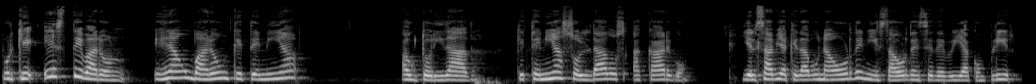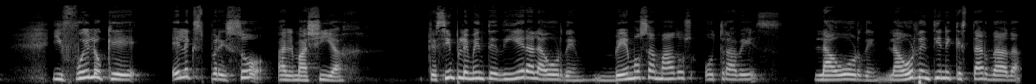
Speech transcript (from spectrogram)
Porque este varón era un varón que tenía autoridad, que tenía soldados a cargo, y él sabía que daba una orden y esa orden se debía cumplir. Y fue lo que él expresó al Mashiach, que simplemente diera la orden. Vemos, amados, otra vez la orden. La orden tiene que estar dada.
